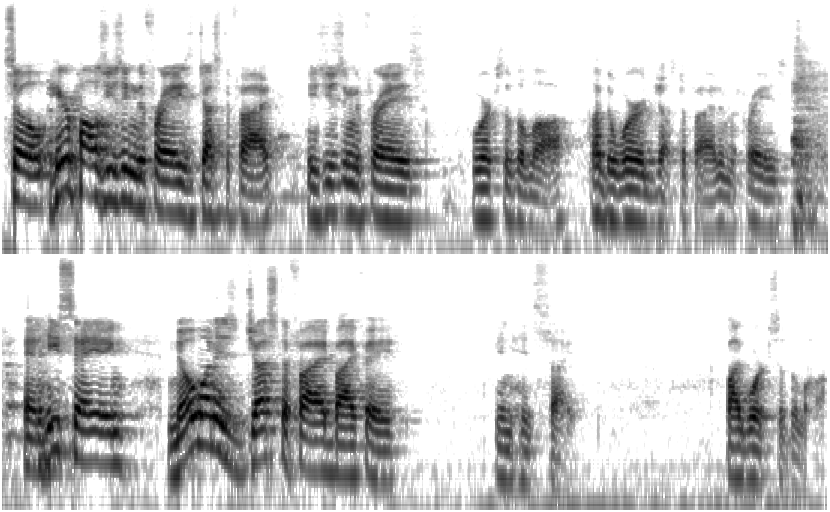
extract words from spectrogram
So here Paul's using the phrase justified. He's using the phrase works of the law, or the word justified in the phrase. And he's saying no one is justified by faith in his sight, by works of the law.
